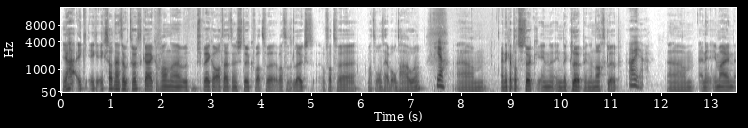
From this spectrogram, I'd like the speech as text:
ja, ik, ik, ik zat net ook terug te kijken van... eh, we bespreken altijd een stuk wat we, wat we het leukst... of wat we, wat we ont hebben onthouden. Ja. Ehm, en ik heb dat stuk in, in de club, in de nachtclub. Oh ja. Ehm, en in, in mijn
